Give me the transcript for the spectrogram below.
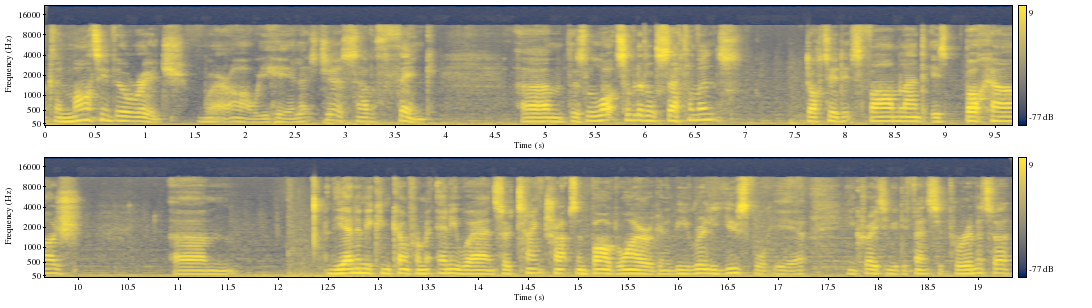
Okay, Martinville Ridge, where are we here? Let's just have a think. Um, there's lots of little settlements dotted. It's farmland, it's bocage. Um, the enemy can come from anywhere and so tank traps and barbed wire are going to be really useful here in creating a defensive perimeter.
